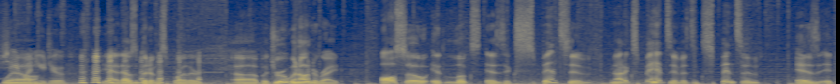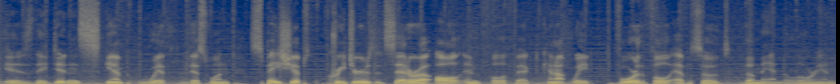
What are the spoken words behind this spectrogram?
Shame Well, on you, Drew. yeah, that was a bit of a spoiler. Uh, but Drew went on to write. Also, it looks as expensive, not expansive, as expensive as it is. They didn't skimp with this one. Spaceships, creatures, etc., all in full effect. Cannot wait for the full episodes. The Mandalorian.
